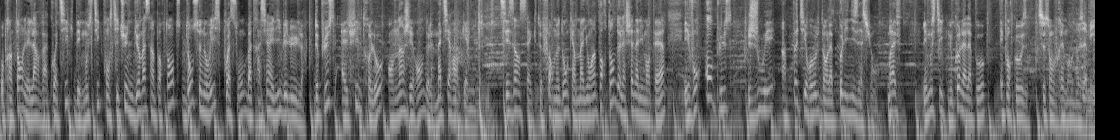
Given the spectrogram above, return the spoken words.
Au printemps, les larves aquatiques des moustiques constituent une biomasse importante dont se nourrissent poissons, batraciens et libellules. De plus, elles filtrent l'eau en ingérant de la matière organique. Ces insectes forment donc un maillon important de la chaîne alimentaire et vont en plus jouer un petit rôle dans la pollinisation. Bref, les moustiques nous collent à la peau et pour cause, ce sont vraiment nos amis.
